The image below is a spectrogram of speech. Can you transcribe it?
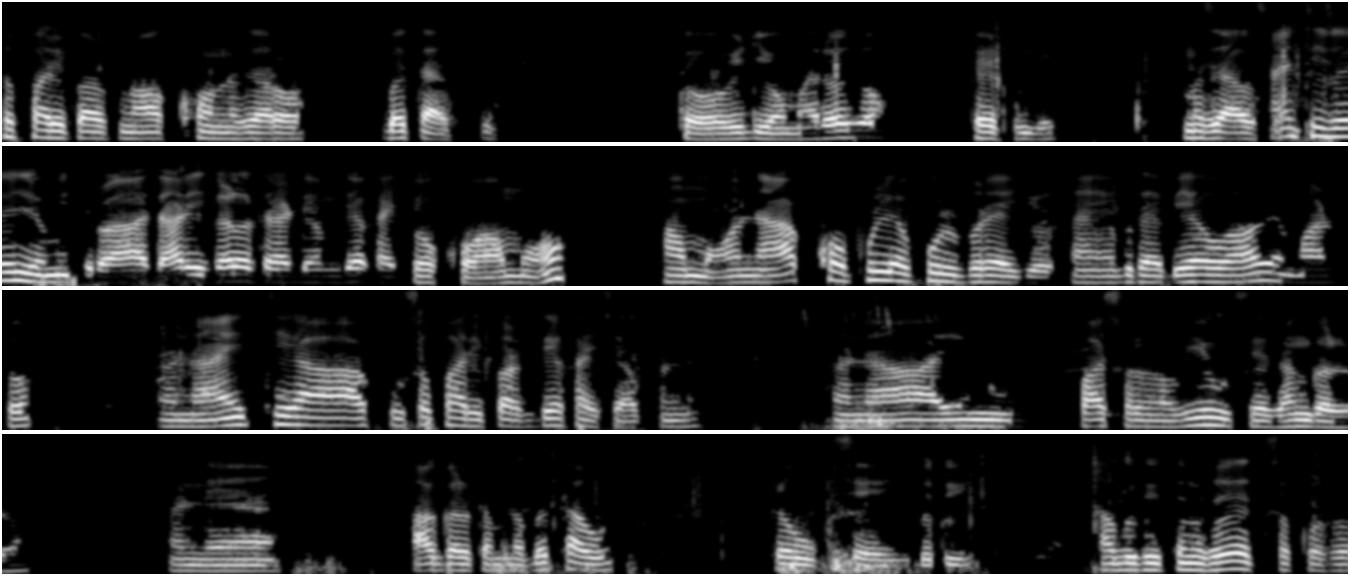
સફારી પાર્કનો આખો નજારો બતાવશું. તો વિડીયોમાં રહેજો. ઠેઠ મજા આવશે. અહીંથી જોઈ લો મિત્રો, આ ધારી ગળતરા ડેમ દેખાય ચોખ્ખો આમો આમો. અને આખો ફૂલે ફૂલ ભરાઈ ગયો છે. અહીંયા બધા બેવા આવે માણસો. અને અહીંથી આ આખું સફારી પાર્ક દેખાય છે આપણને. અને આ એનું પાછળનો વ્યૂ છે જંગલનો. અને આગળ તમને બતાવું કેવું છે એ બધું. આ બધું તમે જોઈ જ શકો છો.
